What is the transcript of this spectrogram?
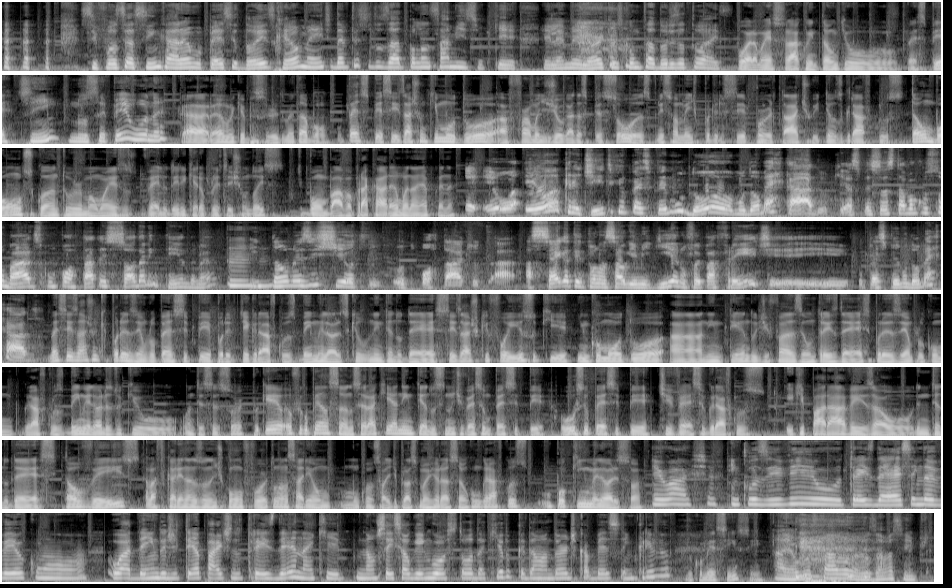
Se fosse assim, caramba, o PS2 realmente deve ter sido usado para lançar míssil, porque ele é melhor que os computadores atuais. Pô, era mais fraco então que o PSP? Sim, no CPU, né? Caramba, que absurdo, mas tá bom. O PSP, vocês acham que mudou a forma de jogar das pessoas, principalmente por ele ser por portátil e ter os gráficos tão bons quanto o irmão mais velho dele, que era o PlayStation 2? Que bombava pra caramba na época, né? É, eu, eu acredito que o PSP mudou, mudou o mercado, que as pessoas estavam acostumadas com portáteis só da Nintendo, né? Uhum. Então não existia outro, outro portátil. A, a SEGA tentou lançar o Game Gear, não foi pra frente, e o PSP mudou o mercado. Mas vocês acham que, por exemplo, o PSP, por ele ter gráficos bem melhores que o Nintendo DS, vocês acham que foi isso que incomodou a Nintendo de fazer um 3DS, por exemplo, com gráficos bem melhores do que o antecessor? Porque eu fico pensando, será que a Nintendo, se não tivesse um PSP, ou se o PSP tivesse gráficos equiparáveis ao Nintendo DS, talvez ela ficaria na zona de conforto, lançaria um, um console de próxima geração com gráficos um pouquinho melhores só. Eu acho. Inclusive, o 3DS ainda veio com o, o adendo de ter a parte do 3D, né? Que não sei se alguém gostou daquilo, porque dá uma dor de cabeça incrível. No comecinho, sim. Ah, eu gostava, eu usava sempre.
